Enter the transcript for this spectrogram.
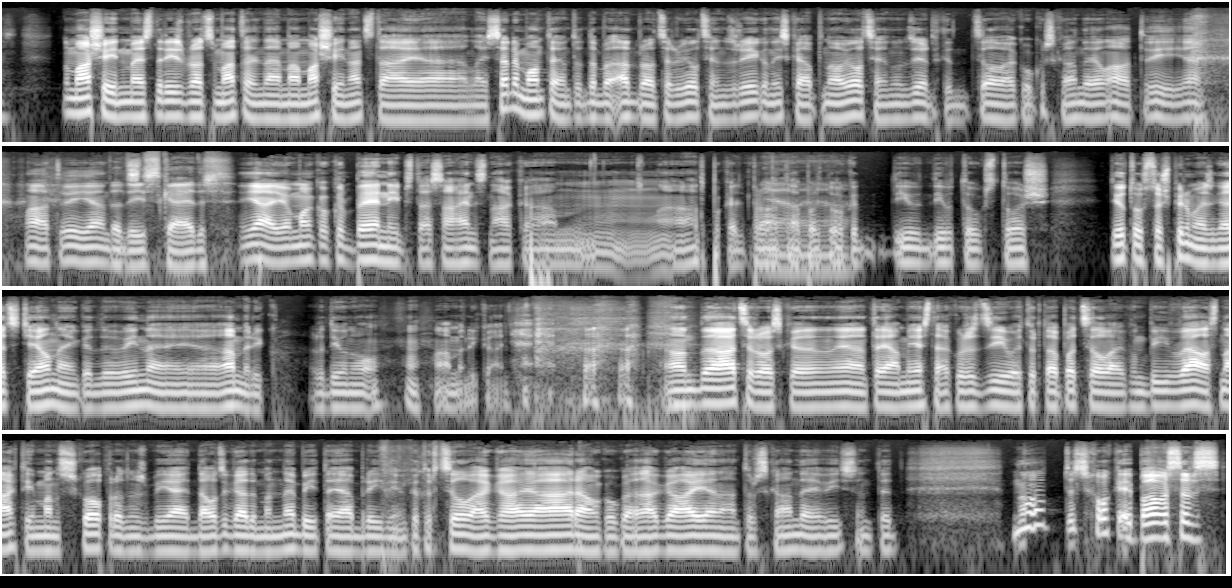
nu, mašīnu mēs drīz braucam atvaļinājumā. Mašīnu atstāja, lai saremontē, un tad atbrauc ar vilcienu uz Rīgu un izkāpa no vilciena un dzird, kad cilvēku kaut kur skandēja Latviju. Jā, Latviju, jā. Tad ir skaidrs. Jā, jo man kaut kur bērnības tās ainas nāk um, atpakaļ prātā Jā, par to, jā. ka div- 2000, 2001. gads ķelnē, kad vinēja Ameriku ar 2-0 hm, amerikāņu. un ā, atceros, ka jā, tajā miestā, kur es dzīvoju, tur tāpat cilvēki un bija vēlas naktī. Man uz skolu, protams, bija jāiet daudz gadu, man nebija tajā brīdī, kad tur cilvēki gāja ārā un kaut kādā gājienā tur skandēja visu. Tad, nu, tas hockey pavasars.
